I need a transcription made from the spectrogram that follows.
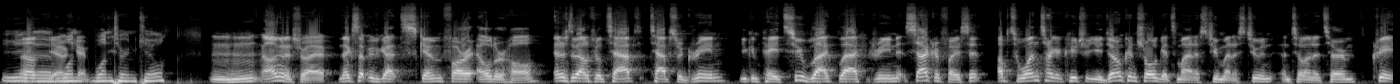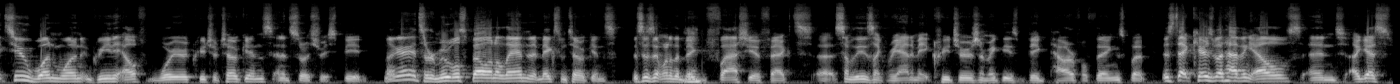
yeah, Oh, yeah, one okay. one turn kill. Mm-hmm. I'm gonna try it. Next up, we've got Skemfar Elder Hall. Enters the battlefield tapped. Taps are green. You can pay two black, black, green. Sacrifice it. Up to one target creature you don't control gets minus two, minus two until end of turn. Create two one one green elf warrior creature tokens and its sorcery speed. Okay, it's a removal spell on a land and it makes some tokens. This isn't one of the big flashy effects. Uh, some of these like reanimate creatures or make these big powerful things, but this deck cares about having elves, and I guess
